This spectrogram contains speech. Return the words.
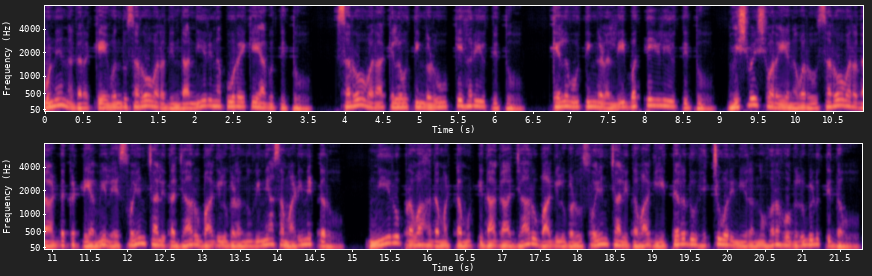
ಪುಣೆ ನಗರಕ್ಕೆ ಒಂದು ಸರೋವರದಿಂದ ನೀರಿನ ಪೂರೈಕೆಯಾಗುತ್ತಿತ್ತು. ಸರೋವರ ಕೆಲವು ತಿಂಗಳು ಉಕ್ಕಿ ಹರಿಯುತ್ತಿತ್ತು. ಕೆಲವು ತಿಂಗಳಲ್ಲಿ ಬತ್ತಿ ಇಳಿಯುತ್ತಿತ್ತು. ವಿಶ್ವೇಶ್ವರಯ್ಯನವರು ಸರೋವರದ ಅಡ್ಡಕಟ್ಟೆಯ ಮೇಲೆ ಸ್ವಯಂಚಾಲಿತ ಜಾರು ಬಾಗಿಲುಗಳನ್ನು ವಿನ್ಯಾಸ ಮಾಡಿ ನೆಟ್ಟರು. ನೀರು ಪ್ರವಾಹದ ಮಟ್ಟ ಮುಟ್ಟಿದಾಗ ಜಾರು ಬಾಗಿಲುಗಳು ಸ್ವಯಂಚಾಲಿತವಾಗಿ ತೆರೆದು ಹೆಚ್ಚುವರಿ ನೀರನ್ನು ಹೊರಹೋಗಲು ಬಿಡುತ್ತಿದ್ದವು.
